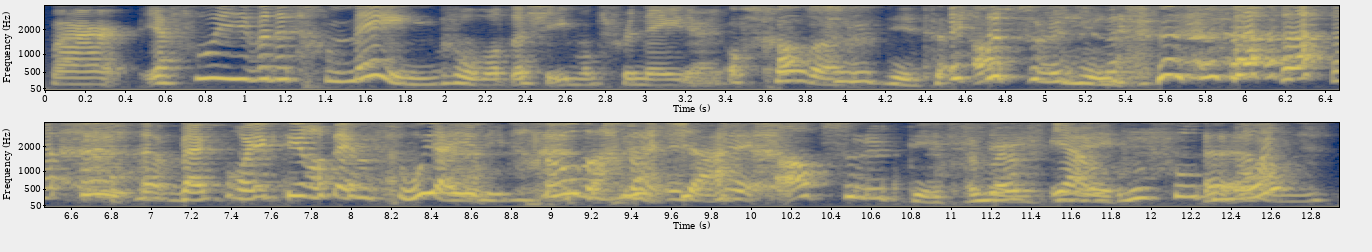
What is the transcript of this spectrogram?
Maar ja, voel je je wel eens gemeen, bijvoorbeeld, als je iemand vernedert? Of schuldig. Absoluut niet. Absoluut niet. Wij projecteren het even, voel jij je niet schuldig, Natja? Nee, absoluut niet. Nee, Maar ja, nee. hoe voelt het nooit?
